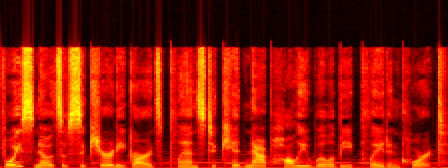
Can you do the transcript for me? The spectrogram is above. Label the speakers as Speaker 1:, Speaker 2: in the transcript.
Speaker 1: Voice notes of security guards' plans to kidnap Holly Willoughby played in court.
